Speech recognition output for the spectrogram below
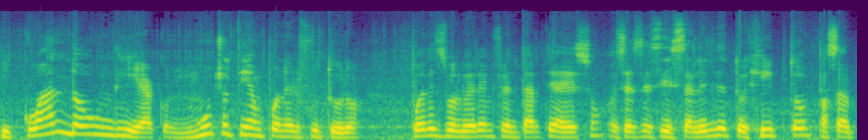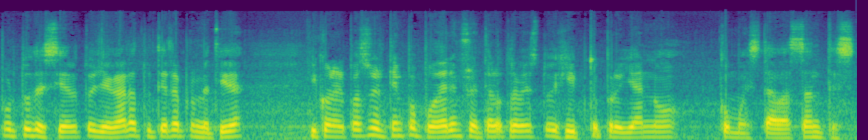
y cuando un día, con mucho tiempo en el futuro, puedes volver a enfrentarte a eso, o sea, es decir, salir de tu Egipto, pasar por tu desierto, llegar a tu tierra prometida y con el paso del tiempo poder enfrentar otra vez tu Egipto, pero ya no como estabas antes.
